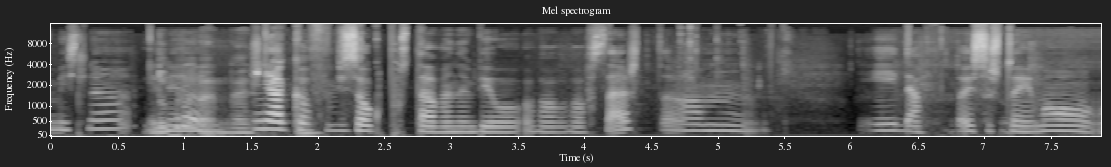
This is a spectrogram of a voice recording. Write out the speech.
мисля. или Добре, нещо Някакъв високо поставен е бил в, в САЩ. Ам, и да, той също е имал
